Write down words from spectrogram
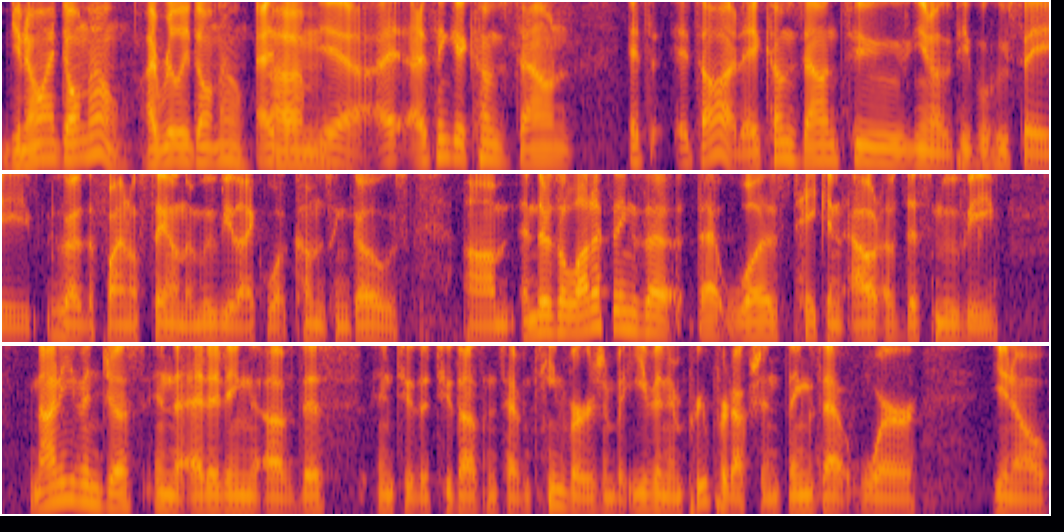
you know, I don't know. I really don't know. I th- um, yeah, I, I think it comes down. It's it's odd. It comes down to you know the people who say who have the final say on the movie, like what comes and goes. Um, and there's a lot of things that that was taken out of this movie, not even just in the editing of this into the 2017 version, but even in pre-production, things that were, you know,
